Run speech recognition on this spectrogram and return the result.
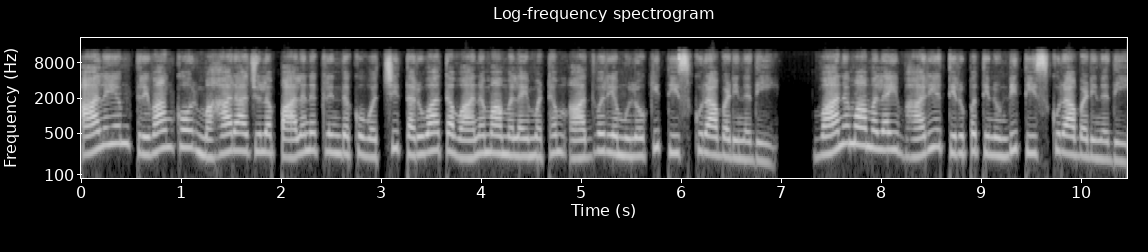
ఆలయం త్రివాంకోర్ మహారాజుల పాలన క్రిందకు వచ్చి తరువాత వానమామలై మఠం ఆధ్వర్యములోకి తీసుకురాబడినది. వానమామలై భార్య తిరుపతి నుండి తీసుకురాబడినది.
